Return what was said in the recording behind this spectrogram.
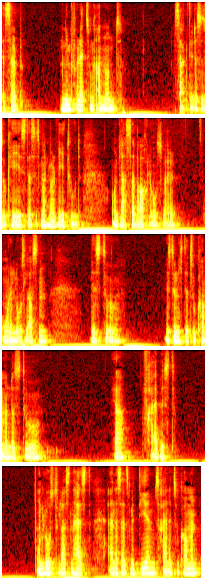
Deshalb nimm Verletzung an und sag dir, dass es okay ist, dass es manchmal weh tut und lass aber auch los, weil ohne Loslassen wirst du, wirst du nicht dazu kommen, dass du ja, frei bist. Und loszulassen heißt einerseits mit dir ins Reine zu kommen,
